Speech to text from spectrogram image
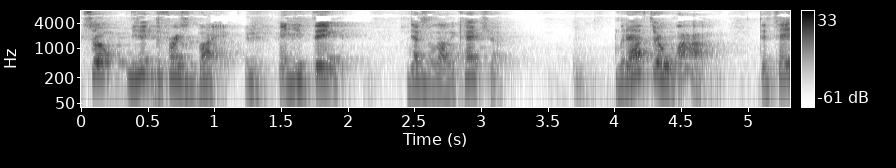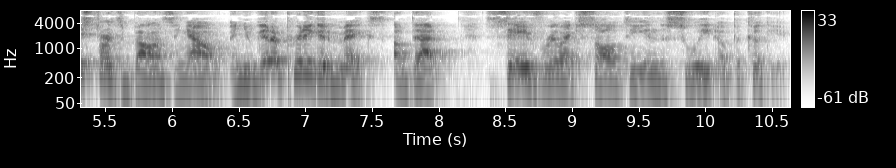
So you take the first bite and you think that's a lot of ketchup. But after a while, the taste starts balancing out and you get a pretty good mix of that savory, like salty and the sweet of the cookie.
